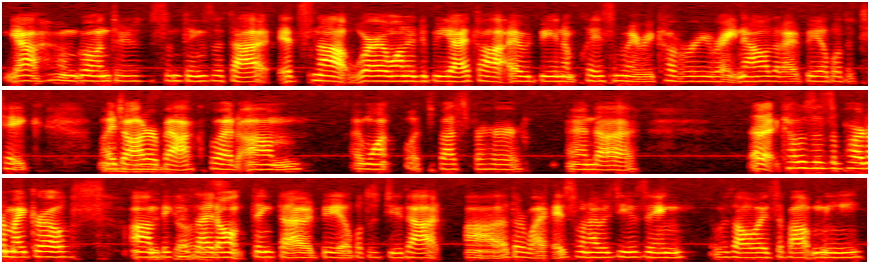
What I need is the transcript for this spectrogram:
yeah, I'm going through some things with that. It's not where I wanted to be. I thought I would be in a place in my recovery right now that I'd be able to take my daughter Mhm. back, but um, I want what's best for her. And uh, that it comes as a part of my growth um, because I don't think that I would be able to do that uh, otherwise. When I was using, it was always about me,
